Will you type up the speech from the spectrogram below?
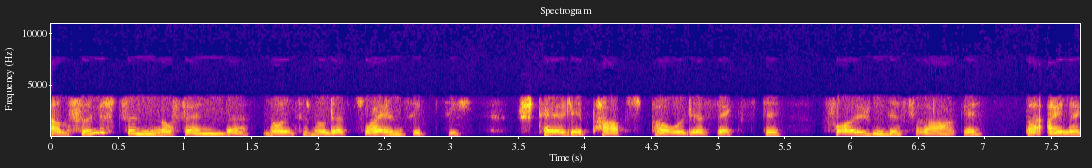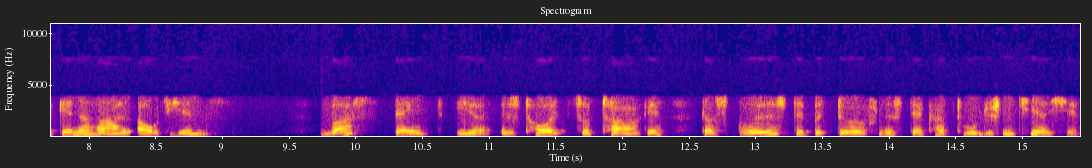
Am 15. November 1972 stellte Papst Paul VI. folgende Frage bei einer Generalaudienz. Was denkt ihr, ist heutzutage das größte Bedürfnis der katholischen Kirche?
